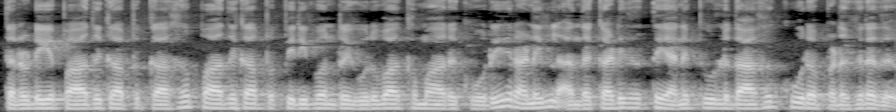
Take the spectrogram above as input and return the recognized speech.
தன்னுடைய பாதுகாப்புக்காக பாதுகாப்பு பிரிவொன்றை உருவாக்குமாறு கூறி ரணில் அந்த கடிதத்தை அனுப்பியுள்ளதாக கூறப்படுகிறது.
